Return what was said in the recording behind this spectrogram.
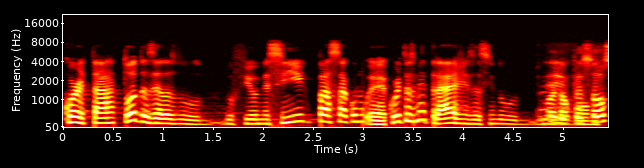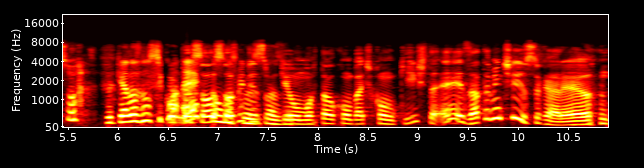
cortar todas elas do, do filme assim e passar como é, curtas metragens assim do de Mortal é, Kombat. Só... Porque elas não se conectam. O pessoal soube disso, porque o Mortal Kombat Conquista é exatamente isso, cara. É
